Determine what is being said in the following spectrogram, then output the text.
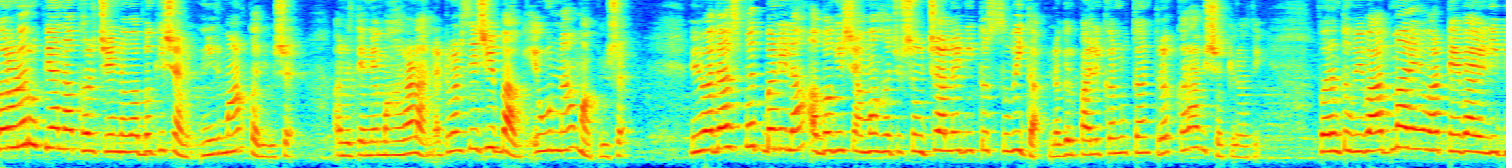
કરોડો રૂપિયાના ખર્ચે નવા બગીચાનું નિર્માણ કર્યું છે અને તેને મહારાણા નટવરસિંહજી બાગ એવું નામ આપ્યું છે. વિવાદાસ્પદ બનેલા આ બગીચામાં હજુ શૌચાલયની તો સુવિધા નગરપાલિકાનું તંત્ર કરાવી શક્યું નથી. પરંતુ વિવાદમાં રહેવા ટેવાયેલી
